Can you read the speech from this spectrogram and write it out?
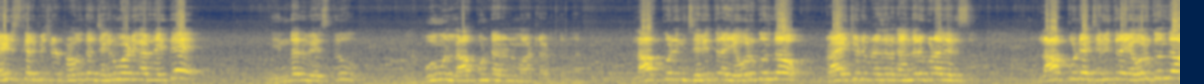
రైట్స్ కల్పించిన ప్రభుత్వం జగన్మోహన్ గారిది అయితే నిందలు వేస్తూ భూములు లాక్కుంటారని మాట్లాడుతున్నారు. లాక్కునే చరిత్ర ఎవరికుందో రాయచూడి ప్రజలకు అందరికీ కూడా తెలుసు. లాక్కుండే చరిత్ర ఎవరికుందో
